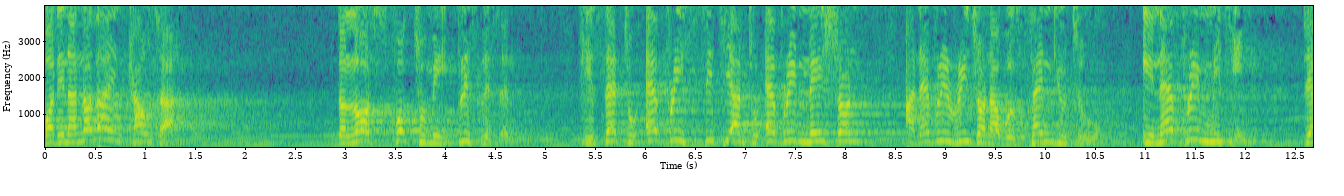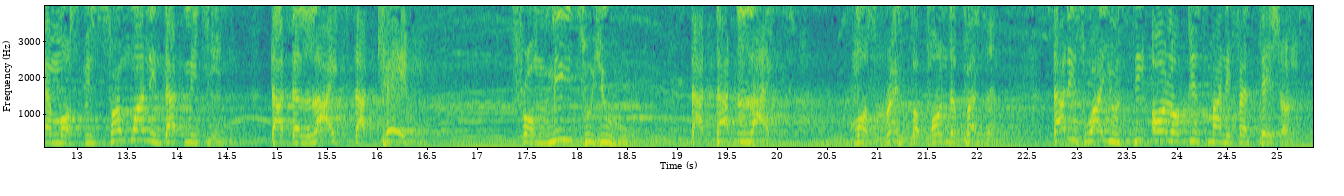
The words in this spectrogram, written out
but in another encounter the lord spoke to me. Please listen. He said to every city and to every nation and every region i will send you to in every meeting there must be someone in that meeting that the light that came from me to you that that light must rest upon the person. That is why you see all of these manifestations.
